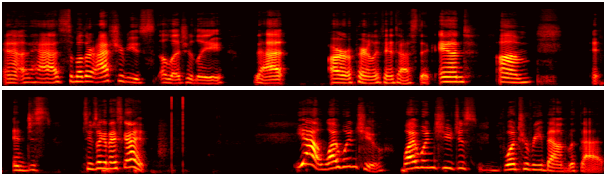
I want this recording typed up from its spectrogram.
and has some other attributes allegedly that are apparently fantastic. And um and just seems like a nice guy. Yeah, why wouldn't you? Why wouldn't you just want to rebound with that?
